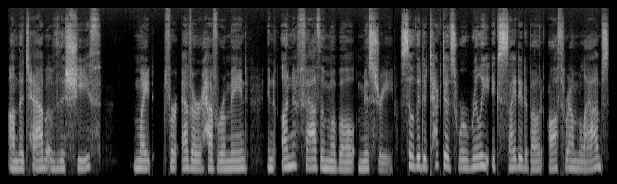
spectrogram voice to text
on the tab of the sheath might forever have remained an unfathomable mystery. So the detectives were really excited about Othram Labs,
